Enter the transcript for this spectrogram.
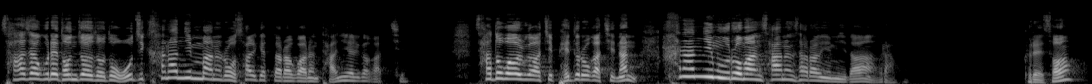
사자굴에 던져져도 오직 하나님만으로 살겠다라고 하는 다니엘과 같이 사도 바울과 같이 베드로 같이 난 하나님으로만 사는 사람입니다. 라고. 그래서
